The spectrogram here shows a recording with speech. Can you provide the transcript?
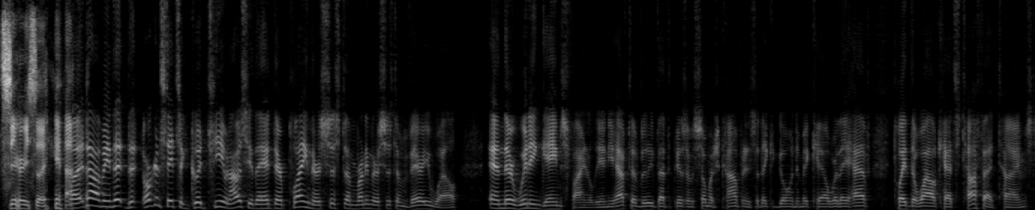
Seriously, yeah. But no, I mean, the, the Oregon State's a good team, and obviously they they're playing their system, running their system very well, and they're winning games finally. And you have to believe that because of so much confidence that they could go into McKale, where they have played the Wildcats tough at times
